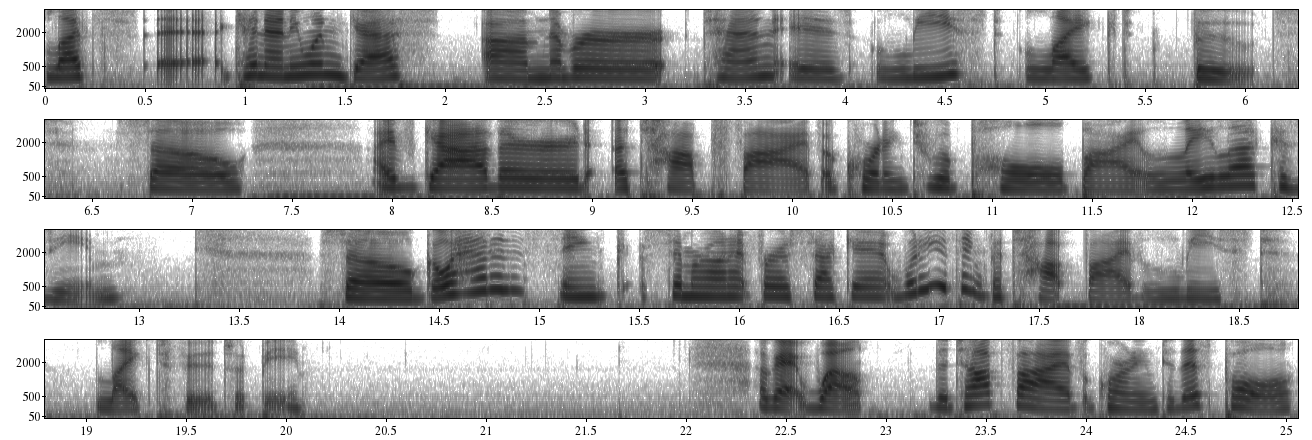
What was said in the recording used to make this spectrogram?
Let's. Uh, can anyone guess? Um, number 10 is least liked foods. So I've gathered a top five according to a poll by Layla Kazim. So go ahead and think, simmer on it for a second. What do you think the top five least liked foods would be? Okay, well, the top five, according to this poll,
